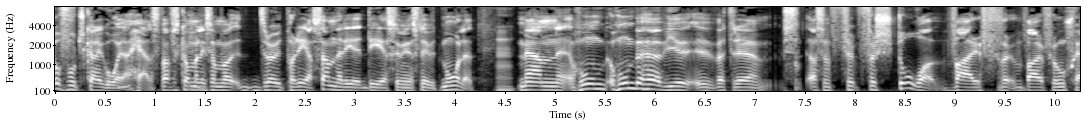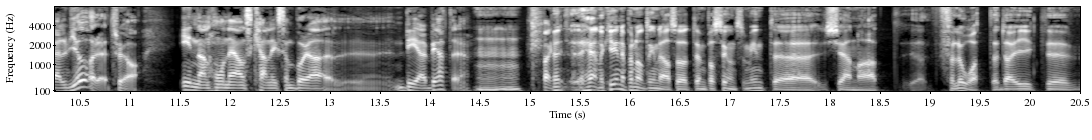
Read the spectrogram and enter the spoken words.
Och fort ska det gå, ja, helst. Varför ska man liksom dra ut på resan när det är det som är slutmålet? Men hon, hon behöver ju eh, vet du, alltså för, förstå varför, varför hon själv gör det, tror jag. Innan hon ens kan liksom börja eh, bearbeta det. Faktiskt. Men Henrik är inne på någonting där, så att en person som inte känner att förlåt, där gick det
